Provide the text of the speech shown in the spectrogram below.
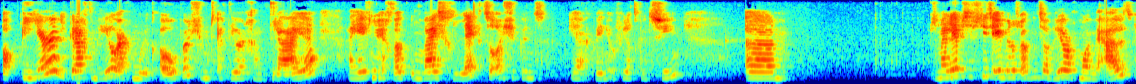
papier. Je krijgt hem heel erg moeilijk open. Dus je moet echt heel erg gaan draaien. Hij heeft nu echt ook onwijs gelekt. Zoals je kunt... Ja, ik weet niet of je dat kunt zien. Um, dus mijn lipstift ziet er inmiddels ook niet zo heel erg mooi meer uit.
